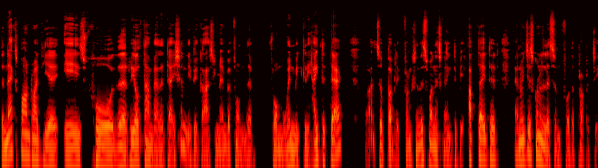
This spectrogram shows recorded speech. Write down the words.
The next part right here is for the real-time validation. If you guys remember from the from when we create the tag, right? So public function, this one is going to be updated and we're just going to listen for the property.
